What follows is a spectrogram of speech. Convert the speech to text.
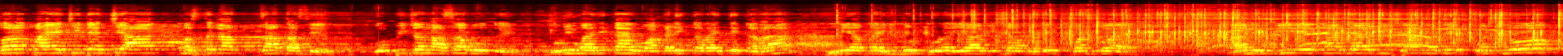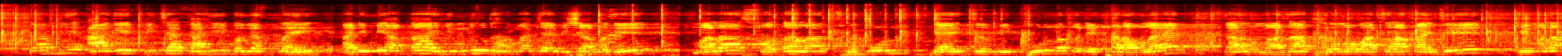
तळ पायाची त्यांची आग मस्तकात जात असेल. गोपीचंद असा बोलतोय तुम्ही माझी काय वाकडी करायचे ते करा मी आता इथून पुढे या विषयामध्ये पडतोय. आणि मी एखाद्या विषयामध्ये पडलो तर मी आगे पिछा काही बघत नाही. आणि मी आता हिंदू धर्माच्या विषयामध्ये मला स्वतःला झोपून द्यायचं मी पूर्णपणे ठरवलंय. कारण माझा धर्म वाचला पाहिजे हे मला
